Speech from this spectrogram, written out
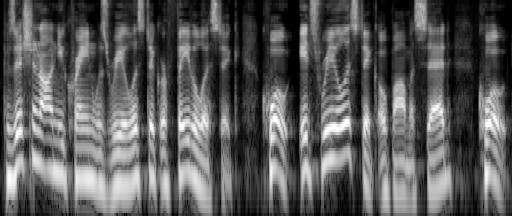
position on Ukraine was realistic or fatalistic. Quote, it's realistic, Obama said. Quote,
